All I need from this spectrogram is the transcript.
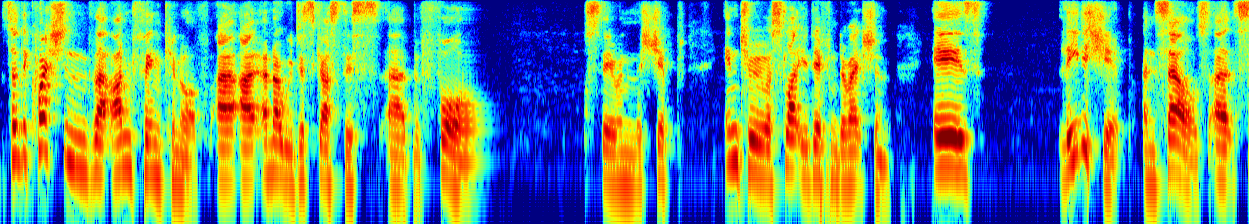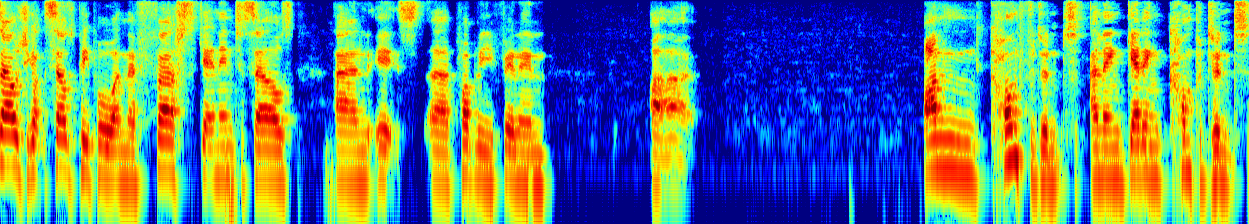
So the question that I'm thinking of, uh, I, I, know we discussed this uh, before, steering the ship into a slightly different direction, is leadership and sales. Uh, sales, you got salespeople and they're first getting into sales, and it's uh, probably feeling uh, unconfident and then getting competent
